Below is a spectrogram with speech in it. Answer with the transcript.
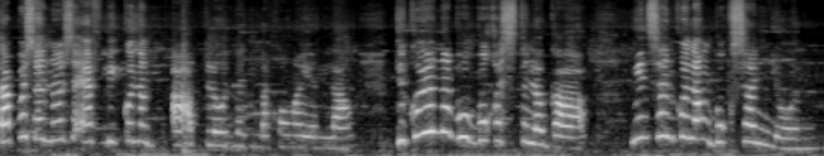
Tapos ano, sa FB ko nag-upload na din ako ngayon lang. Di ko yun nabubukas talaga. Minsan ko lang buksan yun.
